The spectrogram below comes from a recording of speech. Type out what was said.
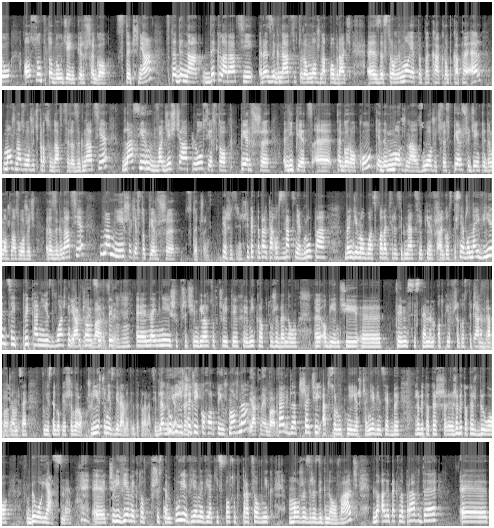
osób, to był dzień 1 stycznia. Wtedy na deklaracji rezygnacji, którą można pobrać e, ze strony mojeppk.pl, można złożyć pracodawcy rezygnację. Dla firm 20 plus jest to 1 lipiec e, tego roku, kiedy można złożyć, to jest pierwszy dzień, kiedy można złożyć rezygnację. Dla mniejszych jest to 1 styczeń. Pierwszy stycznia, czyli tak naprawdę ta ostatnia grupa będzie mogła składać rezygnację 1 stycznia, bo najwięcej pytań jest właśnie Jak dotyczących tych e, najmniejszych przedsiębiorców, czyli tych mikro, którzy będą e, objęci e, tym systemem od 1 stycznia Jak najbardziej. 2021 roku. Czyli jeszcze nie zbieramy tych deklaracji. Dla Nie, drugiej i nie. trzeciej kohorty już można? Jak najbardziej. Tak, dla trzeciej absolutnie jeszcze nie, więc jakby, żeby to też, żeby to też było, było jasne. E, czyli wiemy, kto przystępuje, wiemy, w jaki sposób pracownik może zrezygnować, no ale tak naprawdę e,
